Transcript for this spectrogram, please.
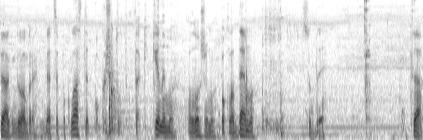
Так, добре. Де це покласти? Поки що тут. Так, і кинемо, положимо, покладемо сюди. Так,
